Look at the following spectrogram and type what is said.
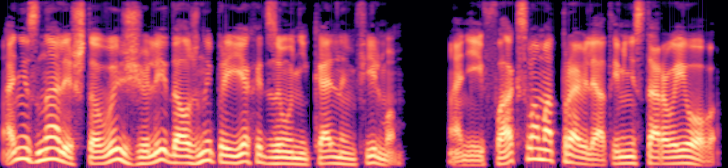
Они знали, что вы с Жюли должны приехать за уникальным фильмом. Они и факс вам отправили от имени старого Иова.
